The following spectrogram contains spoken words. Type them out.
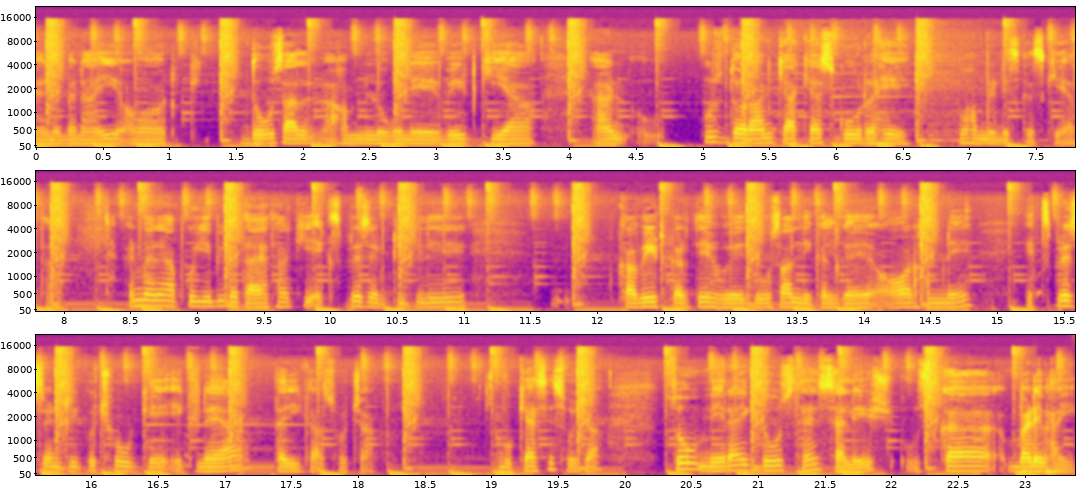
मैंने बनाई और दो साल हम लोगों ने वेट किया एंड उस दौरान क्या क्या स्कोर रहे, वो हमने डिस्कस किया था। एंड मैंने आपको ये भी बताया था कि एक्सप्रेस एंट्री के लिए का वेट करते हुए दो साल निकल गए और हमने एक्सप्रेस एंट्री को छोड़ के एक नया तरीका सोचा। वो कैसे सोचा? सो so, मेरा एक दोस्त है सलेश उसका बड़े भाई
